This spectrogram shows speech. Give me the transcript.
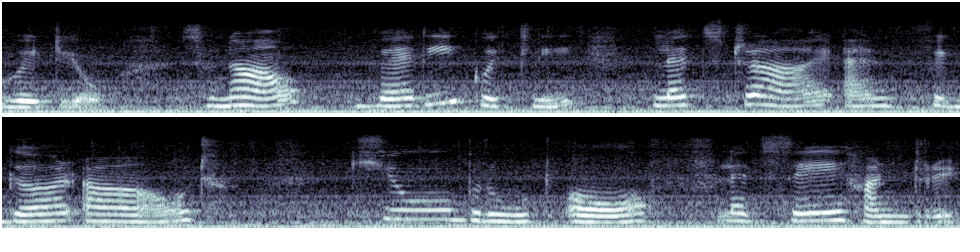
video. So now very quickly let's try and figure out cube root of let's say 100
